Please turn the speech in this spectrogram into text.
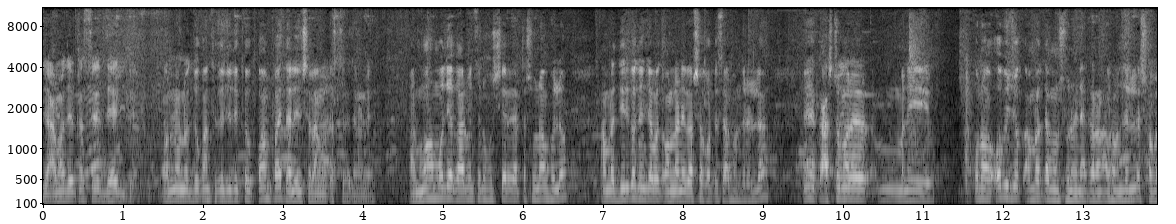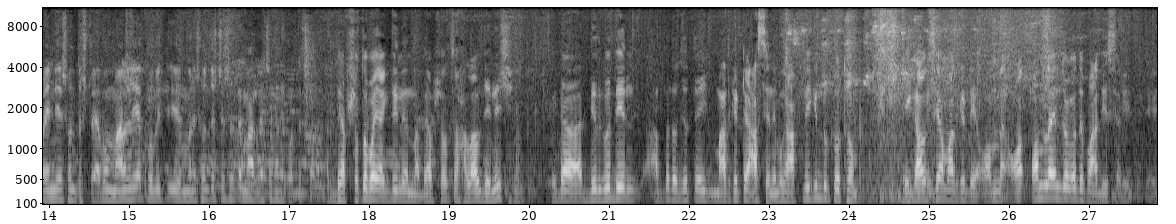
যে আমাদের কাছে দেখবে। অন্য অন্য দোকান থেকে যদি কেউ কম পায়, তাহলে ইনশাল্লাহ আমার কাছ থেকে জানালে আর মোহাম্মদিয়া গার্মেন্টস হুশিয়ারের একটা সুনাম হলো, আমরা দীর্ঘদিন যাবৎ অনলাইনে ব্যবসা করতেছি, আলহামদুলিল্লাহ। হ্যাঁ কাস্টমারের মানে কোনো অভিযোগ আমরা তেমন শুনি না কারণ আলহামদুলিল্লাহ সবাই নিয়ে সন্তুষ্ট এবং মাল নিয়ে খুবই মানে সন্তুষ্টের সাথে মাল বেচাখানি আমরা। আর ব্যবসা তো ভাই একদিনের না ব্যবসা হচ্ছে হালাল জিনিস। এটা দীর্ঘদিন আপনারা যেহেতু এই মার্কেটে আসেন এবং আপনি কিন্তু প্রথম এই গাউসিয়া মার্কেটে অনলাইন জগতে পা দিয়েছেন। এই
